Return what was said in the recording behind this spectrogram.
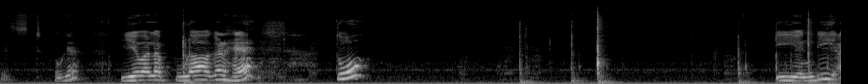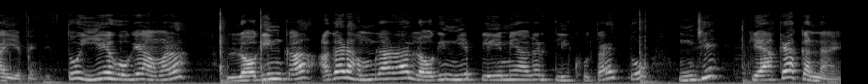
पेस्ट हो गया? ये वाला पूरा अगर है तो E N D I F N D तो ये हो गया हमारा लॉगिन का। अगर हमारा लॉगिन ये प्ले में अगर क्लिक होता है तो मुझे क्या क्या करना है?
